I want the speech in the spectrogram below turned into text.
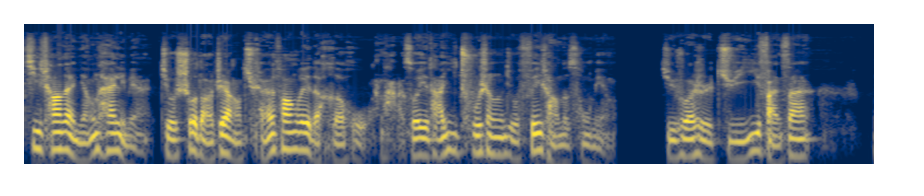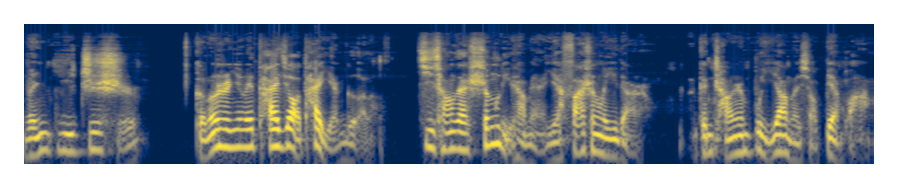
姬昌在娘胎里面就受到这样全方位的呵护啊，所以他一出生就非常的聪明，据说是举一反三，闻一知十。可能是因为胎教太严格了，姬昌在生理上面也发生了一点跟常人不一样的小变化。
